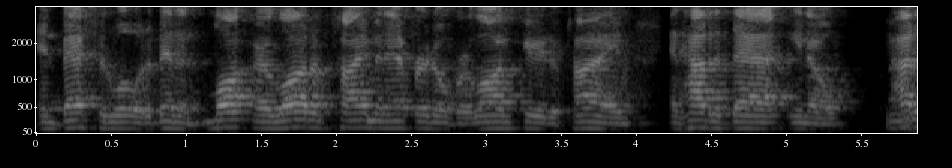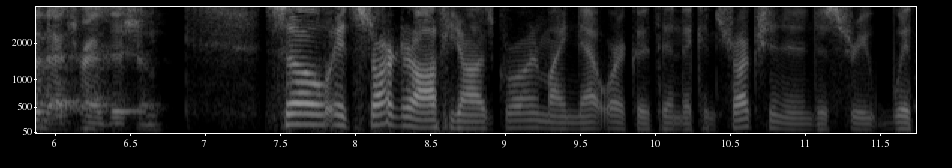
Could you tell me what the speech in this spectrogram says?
invested what would have been a lot, a lot of time and effort over a long period of time, and how did that, you know, how did that transition? So it started off, you know, I was growing my network within the construction industry with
